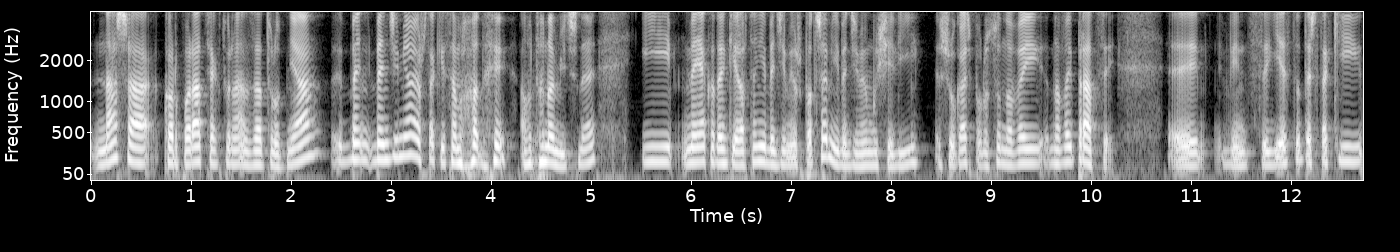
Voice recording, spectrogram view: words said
nasza korporacja, która nas zatrudnia, będzie miała już takie samochody autonomiczne i my jako ten kierowca nie będziemy już potrzebni, będziemy musieli szukać po prostu nowej, nowej pracy. Y, więc jest to też taki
